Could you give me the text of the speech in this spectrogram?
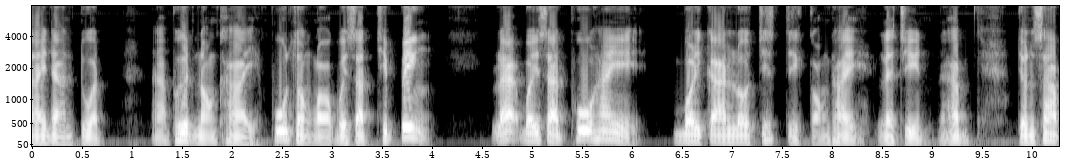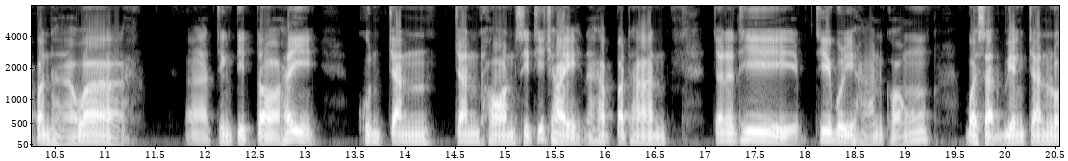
นายด่านตรวจพืชหนองคาย ผู้ส่งออกบริษัทชิปปิ้ง และบริษัทผู้ให้บริการโลจิสติกของไทยและจีนนะครับ จนทราบปัญหาว่าจึงติดต่อให้คุณจันจันทรสิทธิชัยนะครับ ประธานเจ้าหน้าที่ที่บริหารของบริษัทเวียงจันทร์โล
